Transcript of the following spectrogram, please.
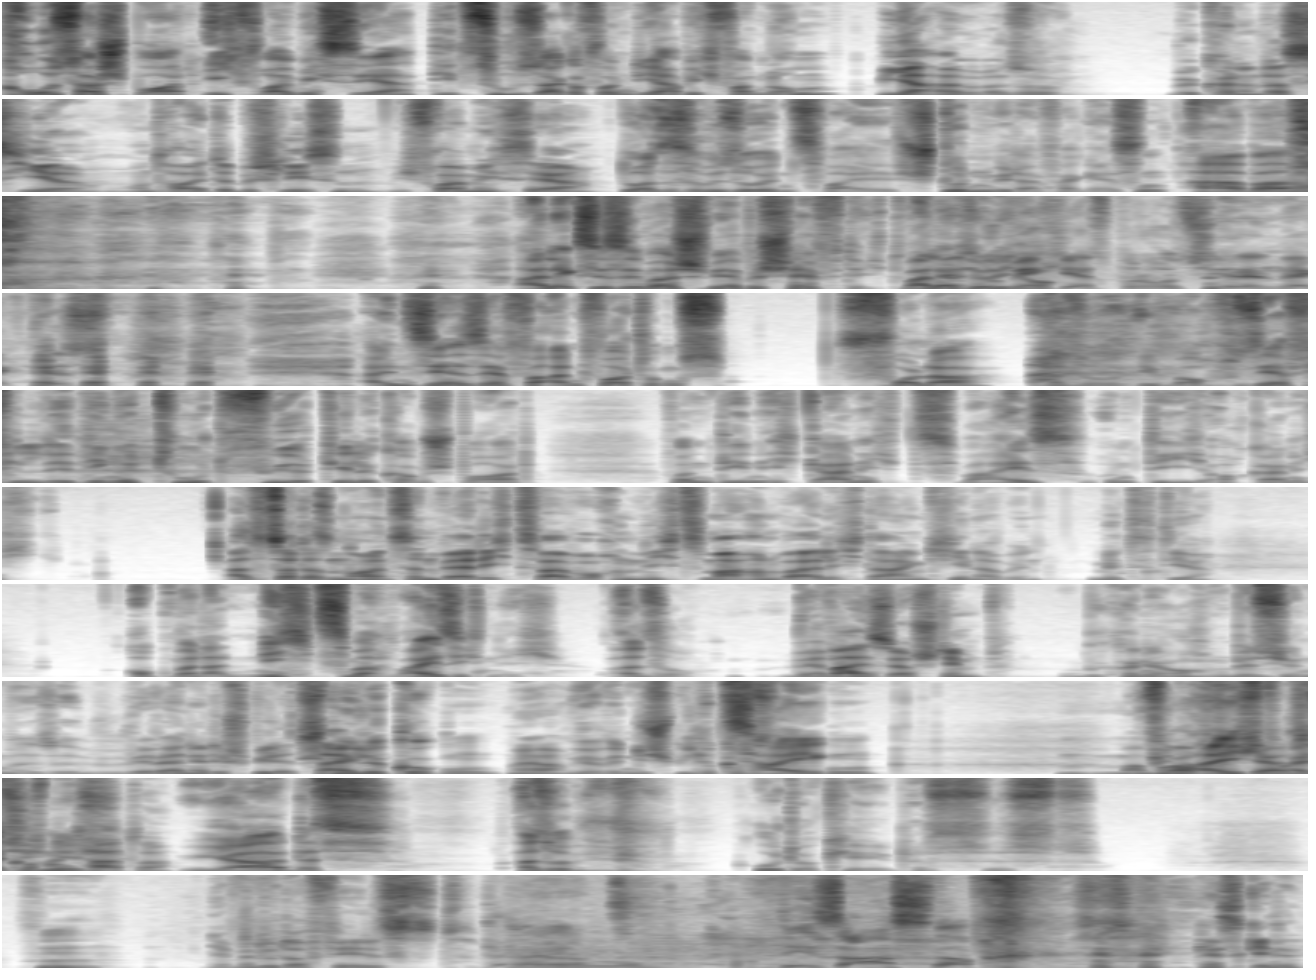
großer Sport, ich freue mich sehr. Die Zusage von dir habe ich vernommen. Ja, also wir können das hier und heute beschließen. Ich freue mich sehr. Du hast es sowieso in zwei Stunden wieder vergessen, aber Alex ist immer schwer beschäftigt, weil er Wenn du natürlich mich auch jetzt provozieren möchtest, ein sehr, sehr verantwortungsvoller, also eben auch sehr viele Dinge tut für Telekom Sport, von denen ich gar nichts weiß und die ich auch gar nicht. Also 2019 werde ich zwei Wochen nichts machen, weil ich da in China bin mit dir. Ob man dann nichts macht, weiß ich nicht. Also, Wer weiß, ja, stimmt. wir können ja auch ein bisschen Also, wir werden ja die Spiele zeigen. Spiele gucken, Ja. wir werden die Spiele zeigen. Man braucht dich ja als Kommentator. Ja, das, also gut, okay, das ist Ja, wenn du da fehlst, Ein Desaster. es geht.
